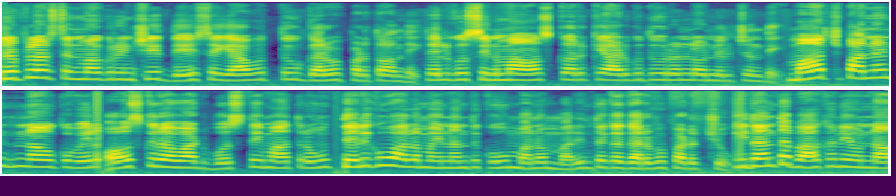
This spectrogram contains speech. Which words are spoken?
త్రిపులర్ సినిమా గురించి దేశ యావత్తు గర్వపడుతోంది. తెలుగు సినిమా ఆస్కార్కి అడుగు దూరంలో నిలిచింది. మార్చ్ పన్నెండున ఒకవేళ ఆస్కర్ అవార్డు వస్తే మాత్రం తెలుగు వాళ్ళమైనందుకు మనం మరింతగా గర్వపడొచ్చు. ఇదంతా బాగానే ఉన్నా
